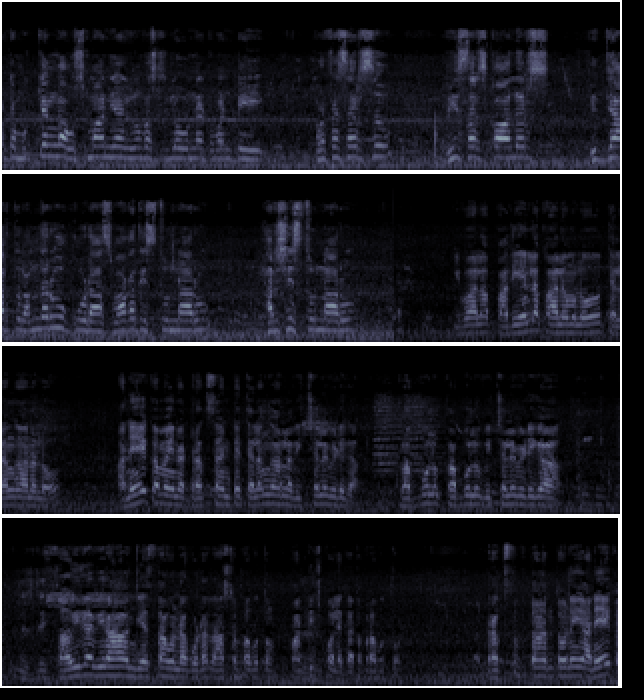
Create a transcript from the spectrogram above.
అంటే ముఖ్యంగా ఉస్మానియా యూనివర్సిటీలో ఉన్నటువంటి ప్రొఫెసర్స్ రీసెర్చ్ స్కాలర్స్ విద్యార్థులందరూ కూడా స్వాగతిస్తున్నారు హర్షిస్తున్నారు. ఇవాళ పదేళ్ళ కాలంలో తెలంగాణలో అనేకమైన డ్రగ్స్ అంటే తెలంగాణలో విచ్చలవిడిగా క్లబ్బులు కబ్బులు విచ్చలవిడిగా శరీర విరాహం చేస్తా ఉన్నా కూడా రాష్ట్ర ప్రభుత్వం పట్టించుకోలే గత ప్రభుత్వం. డ్రగ్స్ దాంతోనే అనేక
